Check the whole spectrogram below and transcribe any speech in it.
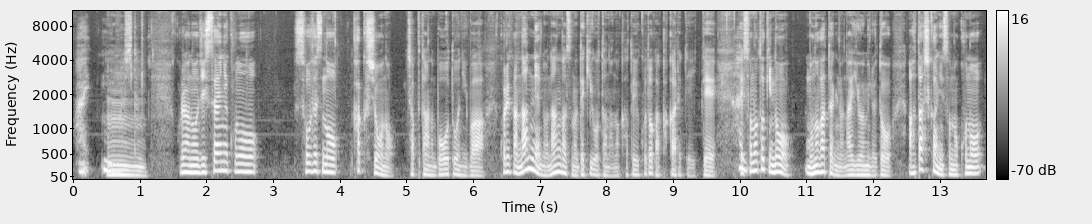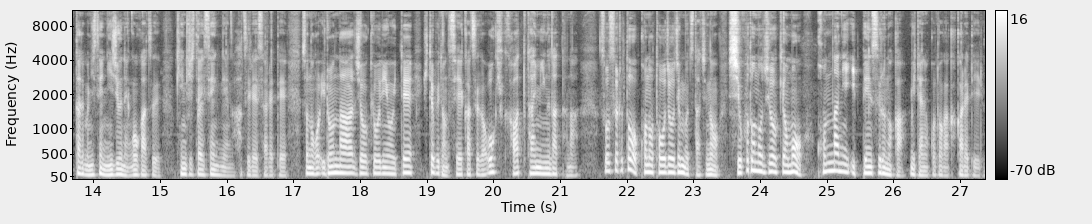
はい、思いました。うんこれあの実際にこの小説の各章のチャプターの冒頭にはこれが何年の何月の出来事なのかということが書かれていて、はい。でその時の物語の内容を見るとあ確かにそのこの例えば2020年5月緊急事態宣言が発令されてその後いろんな状況において人々の生活が大きく変わったタイミングだったな。そうするとこの登場人物たちの仕事の状況もこんなに一変するのかみたいなことが書かれている。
